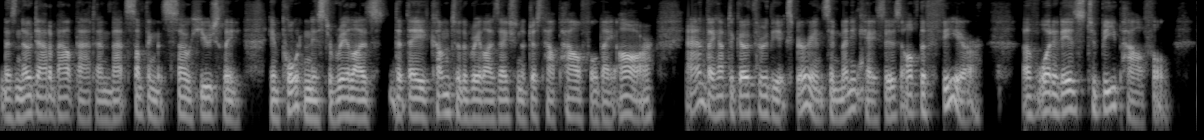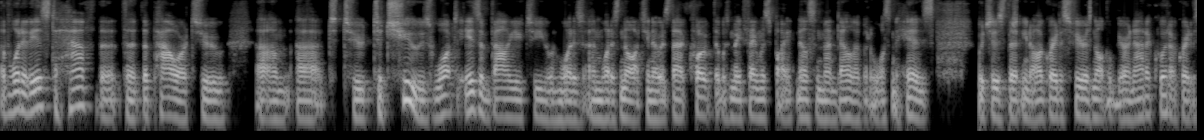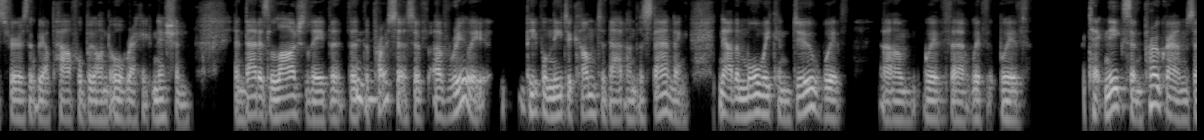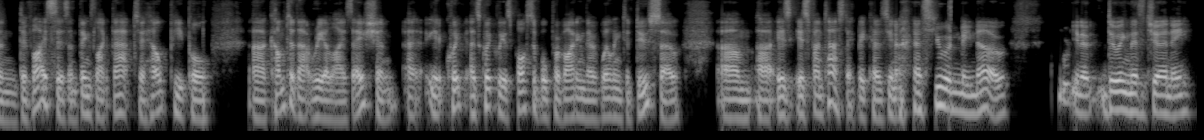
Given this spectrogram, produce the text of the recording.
there's no doubt about that. And that's something that's so hugely important is to realize that they come to the realization of just how powerful they are. And they have to go through the experience in many cases of the fear of what it is to be powerful of what it is to have the the, the power to um, uh, to to choose what is of value to you and what is and what is not. You know, it's that quote that was made famous by Nelson Mandela, but it wasn't his, which is that you know our greatest fear is not that we are inadequate. Our greatest fear is that we are powerful beyond all recognition, and that is largely the the, mm-hmm. the process of of really people need to come to that understanding. Now, the more we can do with um, with uh, with with techniques and programs and devices and things like that to help people uh, come to that realization uh, you know, quick as quickly as possible, providing they're willing to do so, um, uh, is is fantastic. Because you know, as you and me know, yeah. you know, doing this journey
